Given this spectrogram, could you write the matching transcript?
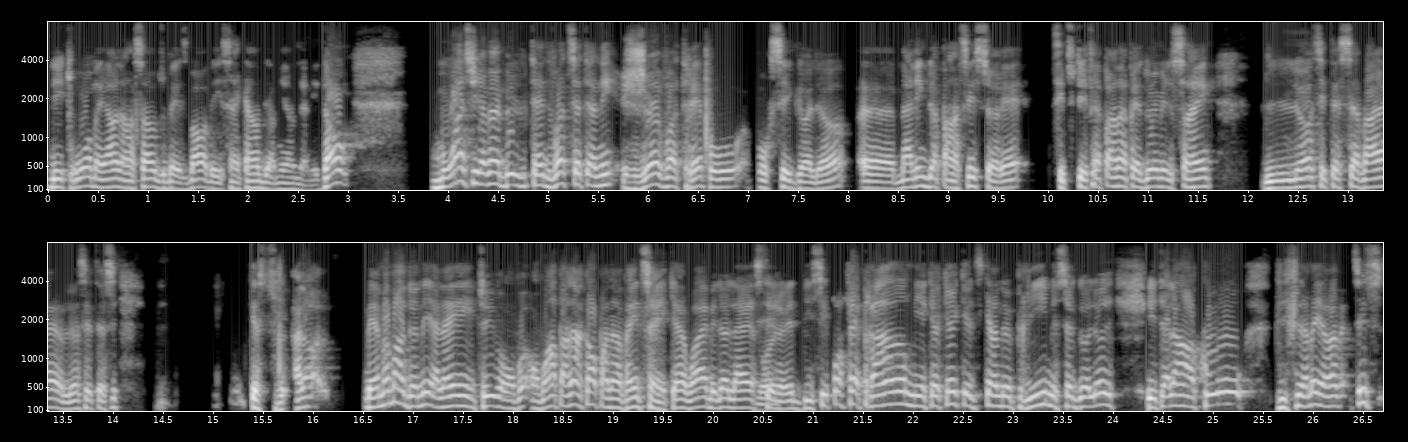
les trois meilleurs lanceurs du baseball des 50 dernières années. Donc, moi, si j'avais un bulletin de vote cette année, je voterais pour, pour ces gars-là. Euh, ma ligne de pensée serait, si tu t'es fait prendre après 2005, là, c'était sévère, là, c'était... Qu'est-ce que tu veux? Alors, mais à un moment donné, Alain, tu sais, on, va, en parler encore pendant 25 ans. Ouais, mais là, l'air stéroïde, il s'est pas fait prendre, mais il y a quelqu'un qui a dit qu'il en a pris, mais ce gars-là est allé en cours, puis finalement, il a... Tu sais,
